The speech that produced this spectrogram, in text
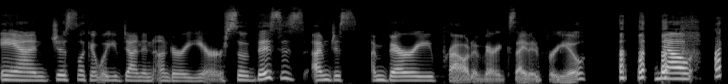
and just look at what you've done in under a year. So this is i'm just i'm very proud and very excited for you. Now i'm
